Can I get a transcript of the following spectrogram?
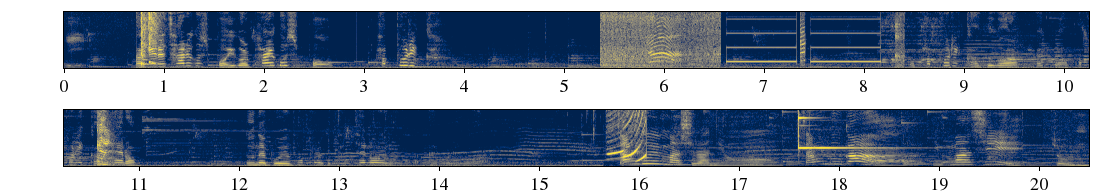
이 가게를 차리고 싶어. 이걸 팔고 싶어. 파프리카. 나 파프리카 그거 할 거야. 파프리카 테러. 눈에 보이는 파프리카 다 테러 해버릴 거야. 짱구 입맛이라니요 입맛이 좀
